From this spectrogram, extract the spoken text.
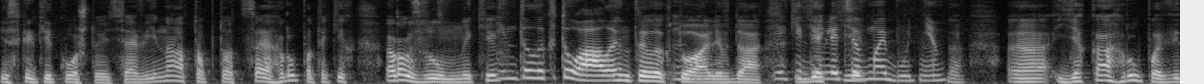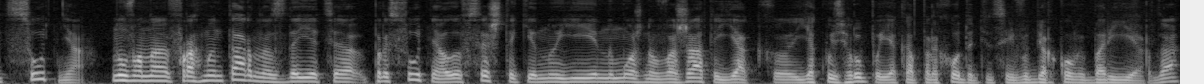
і скільки коштує ця війна. Тобто це група таких розумників, інтелектуалів, інтелектуалів, да, які дивляться в майбутнє. Да. Е, яка група відсутня? Ну вона фрагментарна, здається, присутня, але все ж таки ну її не можна вважати як е, якусь групу, яка переходить у цей вибірковий бар'єр. Да?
